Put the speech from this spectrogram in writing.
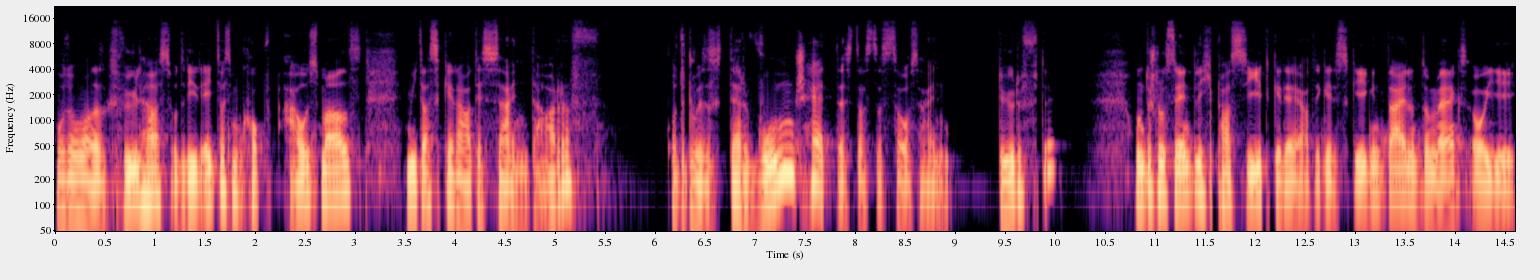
wo du mal das Gefühl hast oder dir etwas im Kopf ausmalst, wie das gerade sein darf? Oder du der Wunsch hättest, dass das so sein dürfte? Und schlussendlich passiert gerade das Gegenteil und du merkst, oh je,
